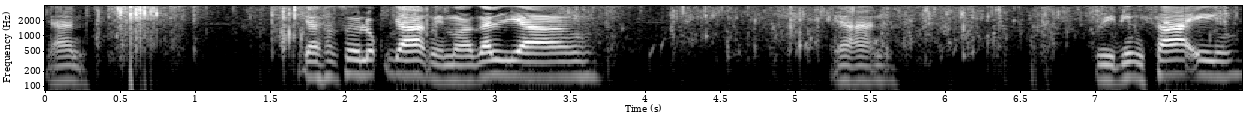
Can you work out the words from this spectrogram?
Yan. Diyan sa sulok dyan, may mga galyang. Yan. Pwedeng isaing.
